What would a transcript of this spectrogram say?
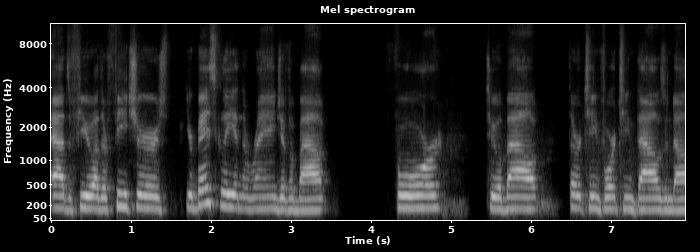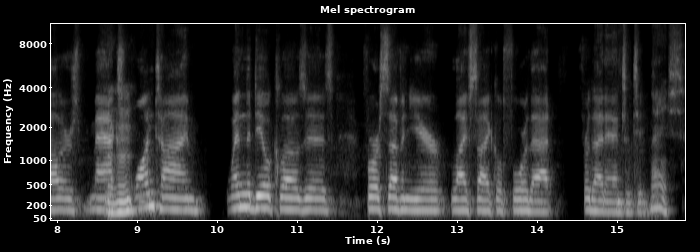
adds a few other features you're basically in the range of about four to about thirteen, fourteen thousand dollars max Mhm. one time when the deal closes for a seven-year life cycle for that for that entity. Nice.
